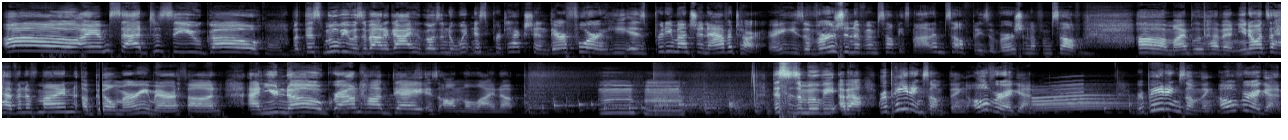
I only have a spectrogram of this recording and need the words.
Oh, I am sad to see you go. But this movie was about a guy who goes into witness protection. Therefore, he is pretty much an avatar, right? He's a version of himself. He's not himself, but he's a version of himself. Oh, my blue heaven. You know what's a heaven of mine? A Bill Murray marathon. And you know Groundhog Day is on the lineup. Mm-hmm. This is a movie about repeating something over again. Repeating something over again.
